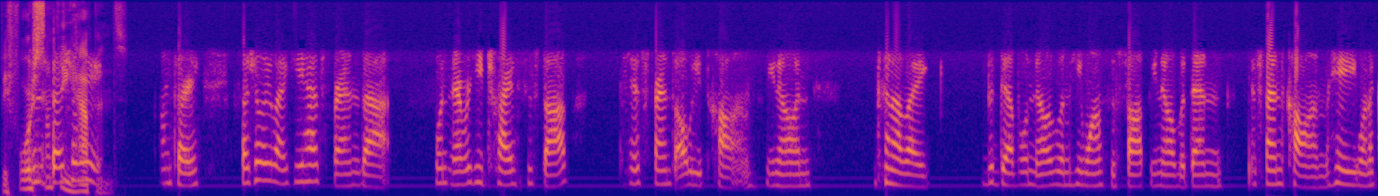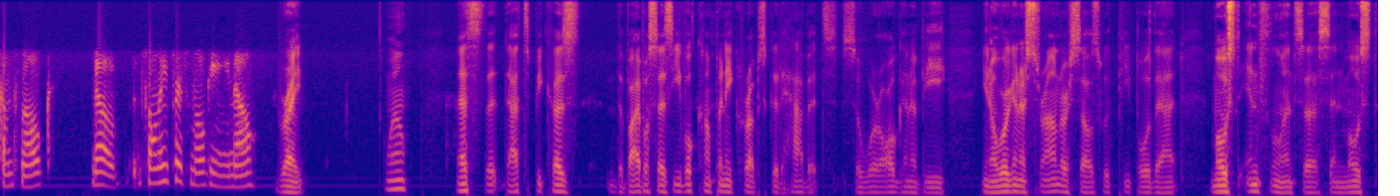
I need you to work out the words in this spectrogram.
Before something happens, I'm sorry. Especially like he has friends that whenever he tries to stop, his friends always call him, you know, and it's kind of like the devil knows when he wants to stop, you know, but then his friends call him, hey, you want to come smoke? No, it's only for smoking, you know. Right. Well, that's the, that's because the Bible says evil company corrupts good habits. So we're all going to be, you know, we're going to surround ourselves with people that most influence us and most,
